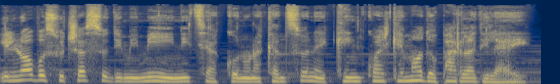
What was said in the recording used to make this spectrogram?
Il nuovo successo di Mimì inizia con una canzone che in qualche modo parla di lei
